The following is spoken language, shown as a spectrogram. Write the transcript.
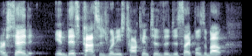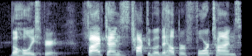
are said in this passage when he's talking to the disciples about the Holy Spirit. Five times it's talked about the helper, four times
